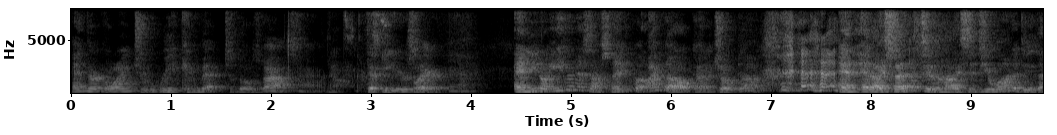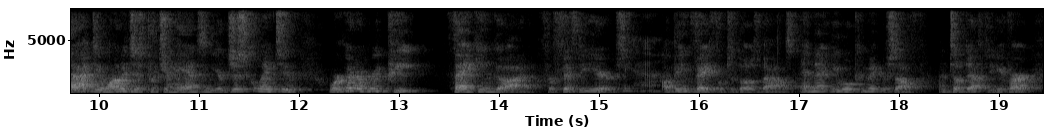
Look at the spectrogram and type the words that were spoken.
and they're going to recommit to those vows. Oh, that's nice. Fifty years later. Yeah. And you know, even as I was thinking about it, I got all kind of choked up. and, and I said it to them, and I said, Do you want to do that? Do you want to just put your hands and you're just going to, we're going to repeat thanking God for 50 years Yeah. of being faithful to those vows and that you will commit yourself until death do you part.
